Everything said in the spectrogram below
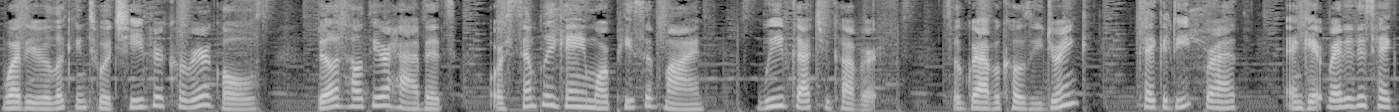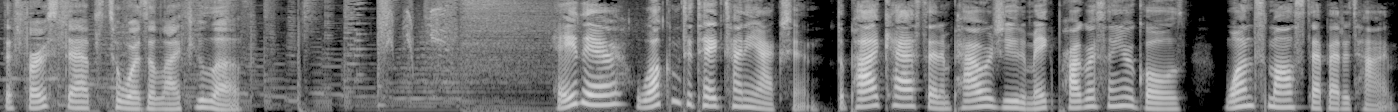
Whether you're looking to achieve your career goals, build healthier habits, or simply gain more peace of mind, we've got you covered. So grab a cozy drink, take a deep breath, and get ready to take the first steps towards a life you love. Hey there, welcome to Take Tiny Action, the podcast that empowers you to make progress on your goals one small step at a time.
